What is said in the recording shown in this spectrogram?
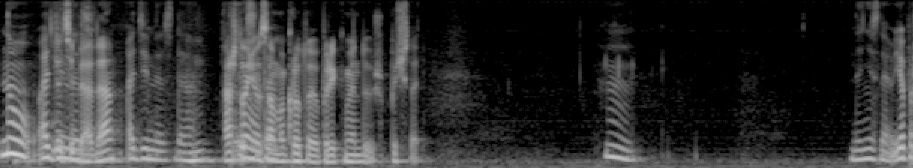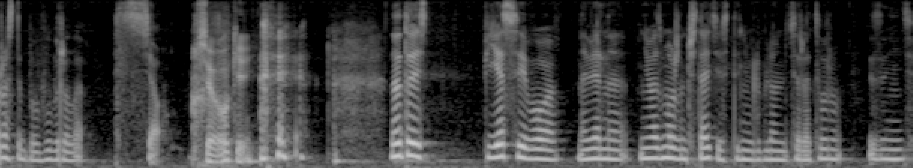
Ну, один Для тебя, из, да? Один из, да. Мгм. А что у него так. самое крутое порекомендуешь почитать? М. Да не знаю, я просто бы выбрала все. Все, окей. Ну, то есть пьесы его, наверное, невозможно читать, если ты не влюблен в литературу. Извините.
